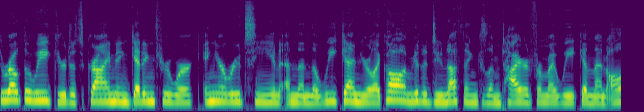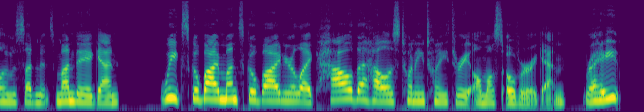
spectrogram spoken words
throughout the week, you're just grinding, getting through work in your routine. And then the weekend, you're like, oh, I'm going to do nothing because I'm tired from my week. And then all of a sudden, it's Monday again. Weeks go by, months go by, and you're like, how the hell is 2023 almost over again, right?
